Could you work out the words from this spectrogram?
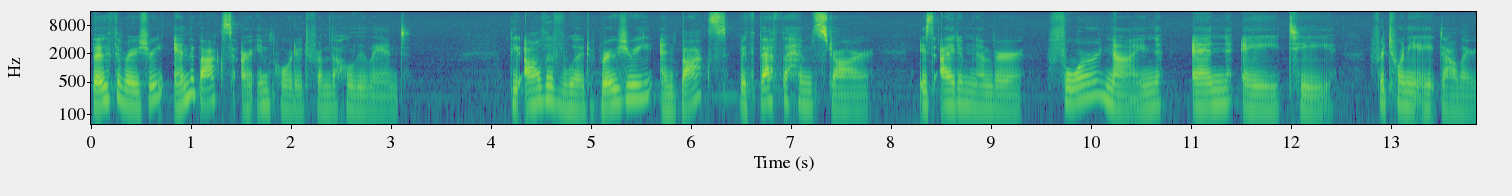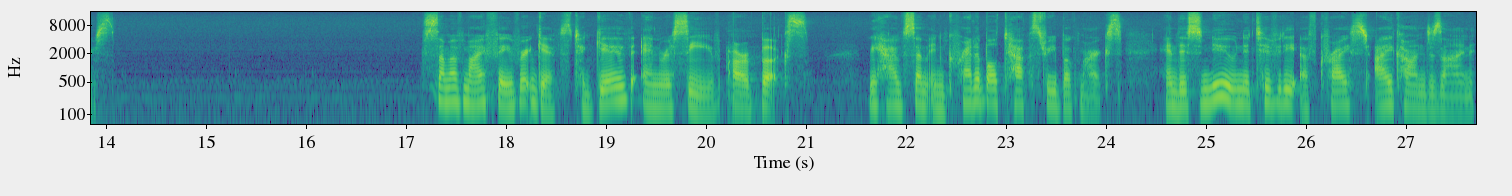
Both the rosary and the box are imported from the Holy Land. The olive wood rosary and box with Bethlehem star is item number 49NAT for $28. Some of my favorite gifts to give and receive are books. We have some incredible tapestry bookmarks, and this new Nativity of Christ icon design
